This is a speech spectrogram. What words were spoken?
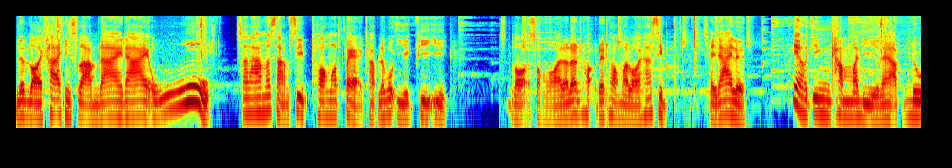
เรียบร้อยค่าคิงสลามได้ได้โอ้ สลามมา 30 ทองมา 8 ครับ แล้วบวก EXP อีกร้อสองร้อยแล้วได้ทองได้ทองมา 150 ใช้ได้เลยเดี๋ยวจริงทำมาดีนะครับ ดู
